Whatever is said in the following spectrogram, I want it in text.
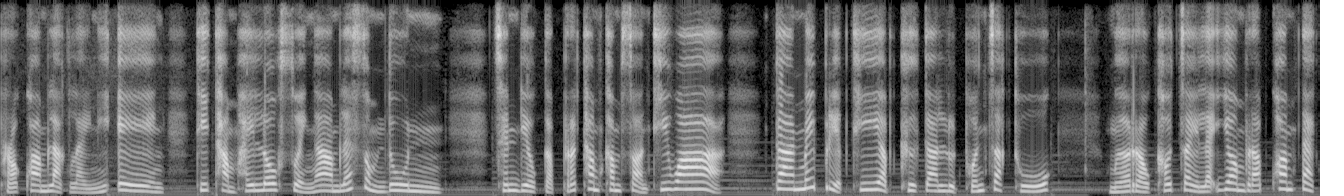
เพราะความหลากหลายนี้เองที่ทำให้โลกสวยงามและสมดุล เช่นเดียวกับพระธรรมคำสอนที่ว่า การไม่เปรียบเทียบคือการหลุดพ้นจากทุกข์ เมื่อเราเข้าใจและยอมรับความแตก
